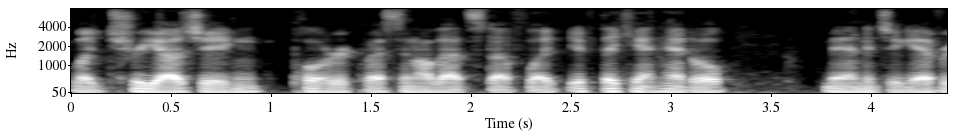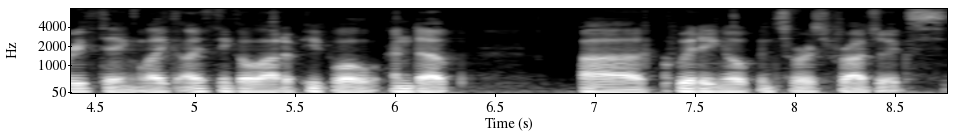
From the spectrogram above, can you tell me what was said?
like triaging pull requests and all that stuff. Like if they can't handle managing everything, like I think a lot of people end up uh, quitting open source projects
